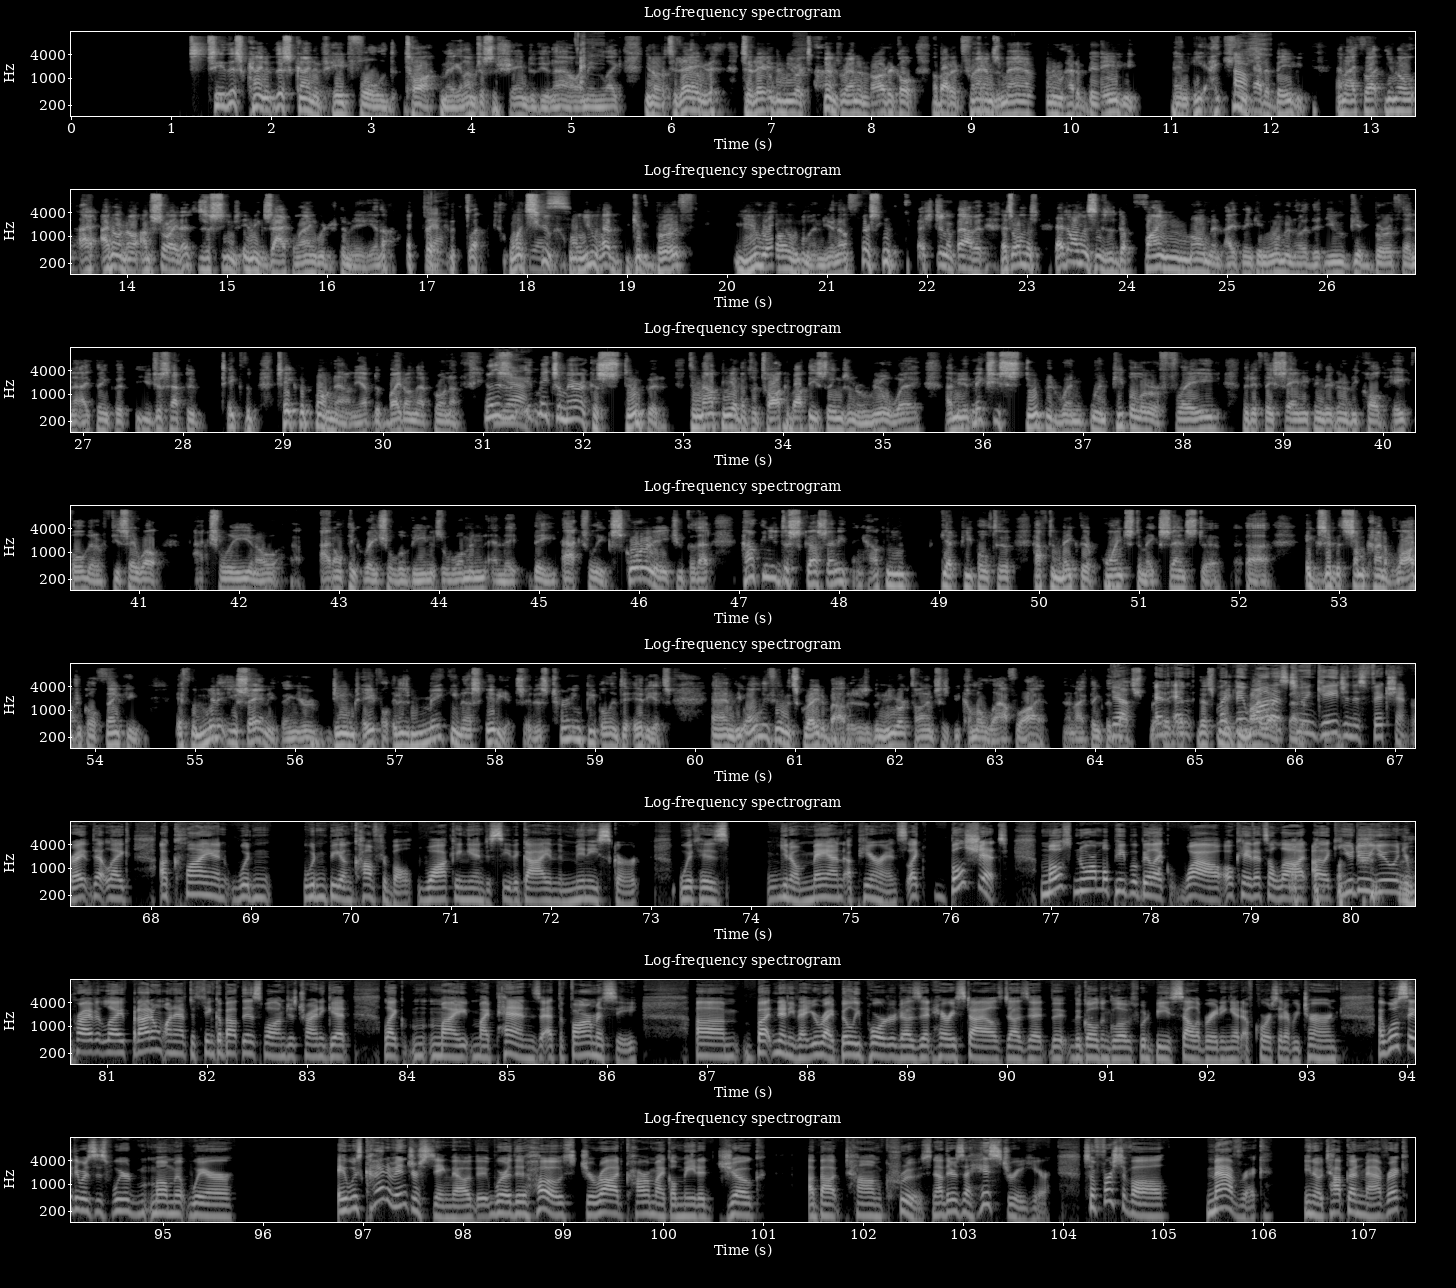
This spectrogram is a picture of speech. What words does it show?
See this kind of this kind of hateful talk, Megyn I'm just ashamed of you now. I mean, like you know, today today the New York Times ran an article about a trans man who had a baby, and he he oh. had a baby, and I thought, you know, I, I don't know. I'm sorry, that just seems inexact language to me. You know, yeah. it's like once yes. you when you have give birth, you are a woman, you know. There's no question about it. That's almost that almost is a defining moment, I think, in womanhood that you give birth, and I think that you just have to take the take the pronoun. You have to bite on that pronoun. You know, this yeah. is, it makes America stupid to not be able to talk about these things in a real way. I mean, it makes you stupid when when people are afraid that if they say anything, they're going to be called hateful. That if you say, well, actually, you know, I don't think Rachel Levine is a woman, and they they actually excoriate you for that. How can you discuss anything? How can you get people to have to make their points to make sense, to uh, exhibit some kind of logical thinking. If the minute you say anything, you're deemed hateful, it is making us idiots. It is turning people into idiots. And the only thing that's great about it is the New York Times has become a laugh riot. And I think that yeah. that's, and, and that's like they want us better. to engage in this fiction, right? That like a client wouldn't wouldn't be uncomfortable walking in to see the guy in the mini skirt with his you know, man appearance. Like bullshit. Most normal people be like, wow, okay, that's a lot. I like you do you in your private life, but I don't want to have to think about this while I'm just trying to get like my my pens at the pharmacy. Um, but in any event, you're right. Billy Porter does it. Harry Styles does it. The the Golden Globes would be celebrating it, of course, at every turn. I will say there was this weird moment where it was kind of interesting though, where the host Jerrod Carmichael made a joke about Tom Cruise. Now, there's a history here. So, first of all, Maverick, you know, Top Gun Maverick,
